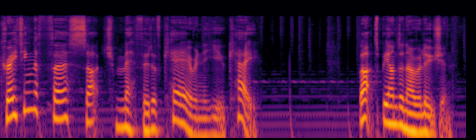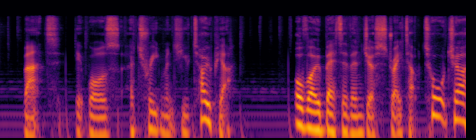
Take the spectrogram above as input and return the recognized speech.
creating the first such method of care in the UK. But be under no illusion that it was a treatment utopia. Although better than just straight up torture,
